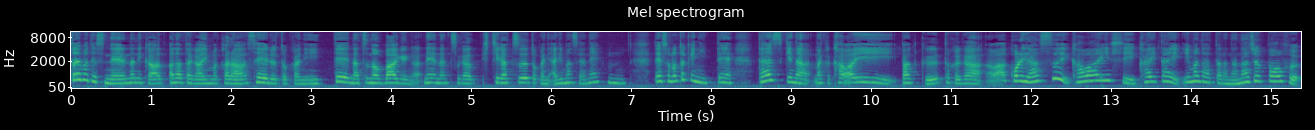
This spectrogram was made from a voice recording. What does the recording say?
例えばですね、何かあなたが今からセールとかに行って、夏のバーゲンがね、夏が7月とかにありますよね。うん。で、その時に行って、大好きななんか可愛いバッグとかが、あ、これ安い、可愛いし、買いたい。今だったら70%オフ。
